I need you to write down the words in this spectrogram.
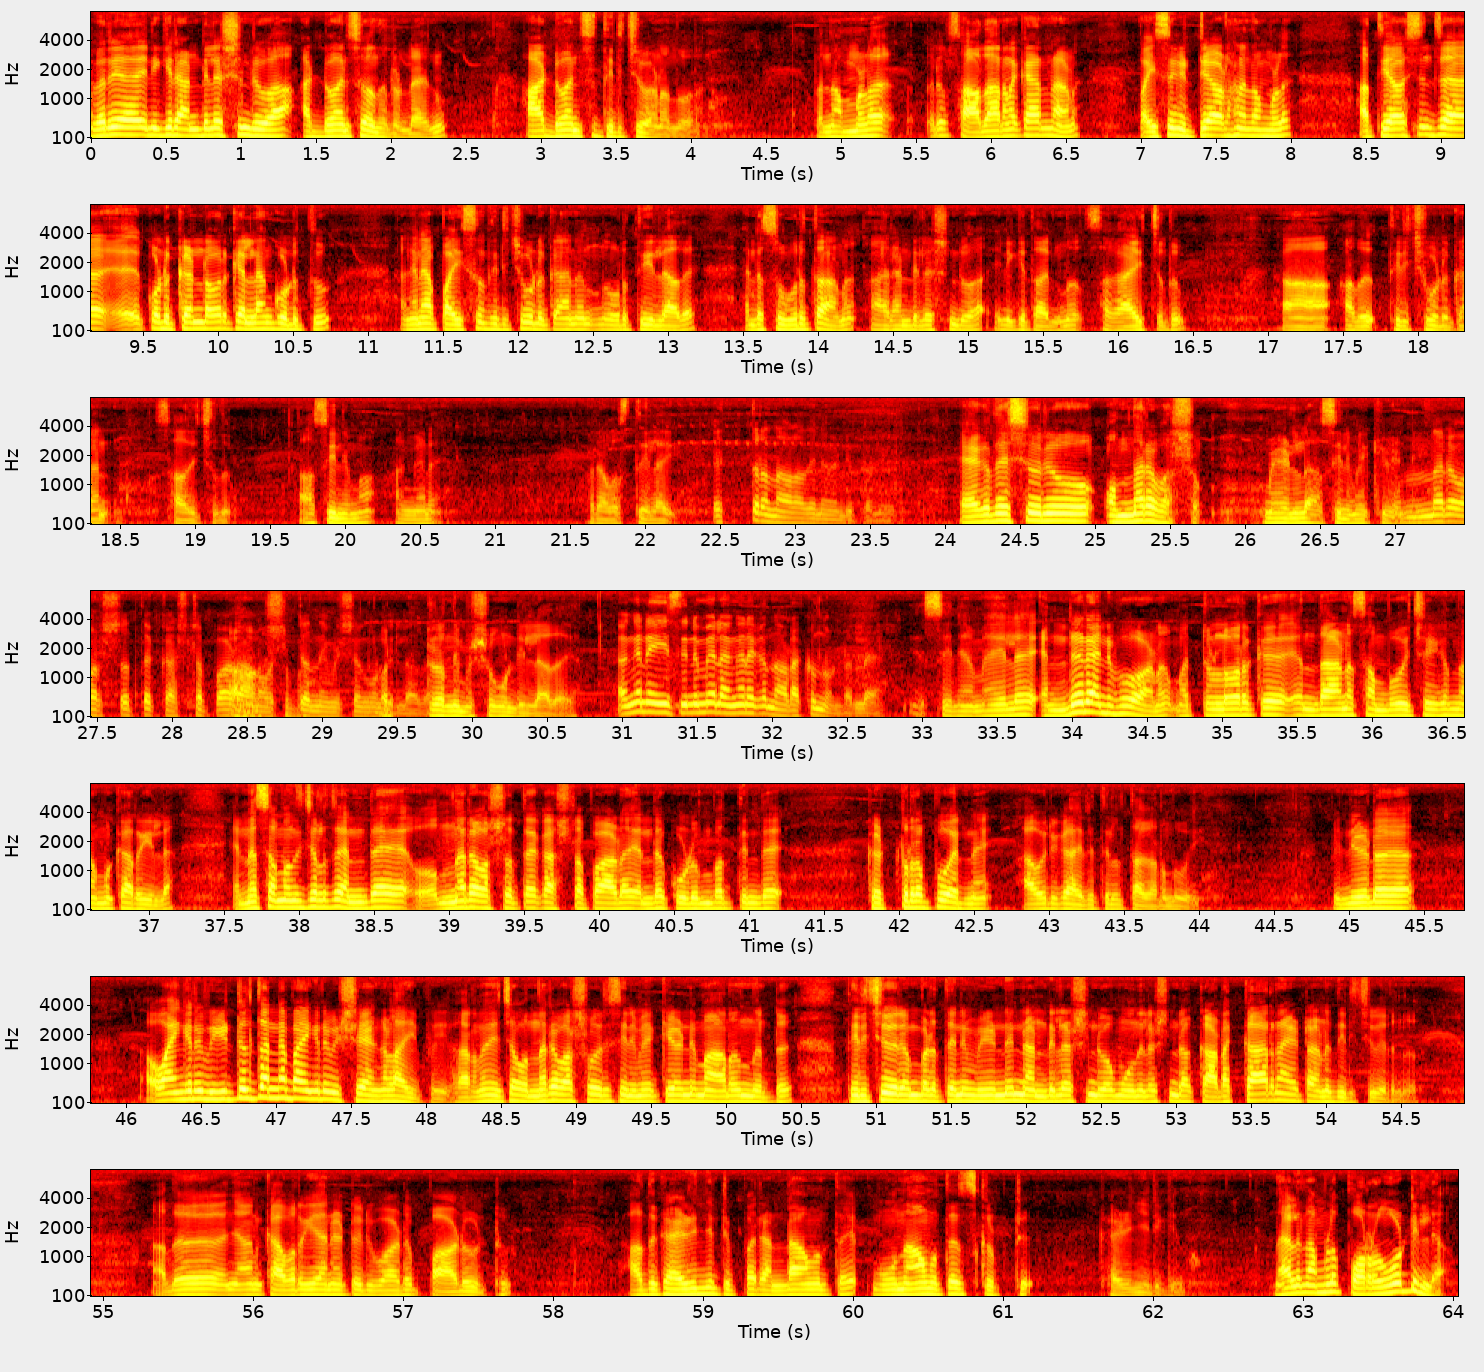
ഇവർ എനിക്ക് രണ്ട് ലക്ഷം രൂപ അഡ്വാൻസ് തന്നിട്ടുണ്ടായിരുന്നു. ആ അഡ്വാൻസ് തിരിച്ചു വേണമെന്ന് പറഞ്ഞു. അപ്പം നമ്മൾ ഒരു സാധാരണക്കാരനാണ്. പൈസ കിട്ടിയ ഉടനെ നമ്മൾ അത്യാവശ്യം ചെ- കൊടുക്കേണ്ടവർക്കെല്ലാം കൊടുത്തു. അങ്ങനെ ആ പൈസ തിരിച്ചു കൊടുക്കാനും നിവൃത്തിയില്ലാതെ എന്റെ സുഹൃത്താണ് ആ രണ്ട് ലക്ഷം രൂപ എനിക്ക് തന്ന് സഹായിച്ചത് അത് തിരിച്ചു കൊടുക്കാൻ സാധിച്ചത്. ആ സിനിമ അങ്ങനെ ഒരവസ്ഥയിലായി. എത്ര നാൾ അതിനു വേണ്ടി പണിയെടുത്തു? ഏകദേശം ഒരു ഒന്നര വർഷം മേളിൽ ആ സിനിമയ്ക്ക് വേണ്ടി. ഒന്നര വർഷത്തെ കഷ്ടപ്പാടാണ് ഒറ്റ നിമിഷം കൊണ്ടില്ലാതെ ഒറ്റ നിമിഷം കൊണ്ടില്ലാതായി അങ്ങനെ ഈ സിനിമയിൽ അങ്ങനെയൊക്കെ നടക്കുന്നുണ്ടല്ലേ? സിനിമയിൽ എന്റെ ഒരു അനുഭവമാണ്. മറ്റുള്ളവർക്ക് എന്താണ് സംഭവിച്ചതെന്ന് നമുക്കറിയില്ല. എന്നെ സംബന്ധിച്ചിടത്തോളം എന്റെ ഒന്നര വർഷത്തെ കഷ്ടപ്പാട് എന്റെ കുടുംബത്തിന്റെ കെട്ടുറപ്പ് തന്നെ ആ ഒരു കാര്യത്തിൽ തകർന്നു പോയി പിന്നീട് ഭയങ്കര വീട്ടിൽ തന്നെ ഭയങ്കര വിഷയങ്ങളായിപ്പോയി. കാരണം എന്ന് വെച്ചാൽ ഒന്നര വർഷം ഒരു സിനിമയ്ക്ക് വേണ്ടി മാറി നിന്നിട്ട് തിരിച്ചു വരുമ്പോഴത്തേനും വീണ്ടും രണ്ട് ലക്ഷം രൂപ മൂന്ന് ലക്ഷം രൂപ കടക്കാരനായിട്ടാണ് തിരിച്ചു വരുന്നത്. അത് ഞാൻ കവർ ചെയ്യാനായിട്ട് ഒരുപാട് പാടുവിട്ടു അത് കഴിഞ്ഞിട്ട് ഇപ്പോൾ രണ്ടാമത്തെ മൂന്നാമത്തെ സ്ക്രിപ്റ്റ് കഴിഞ്ഞിരിക്കുന്നു. എന്നാലും നമ്മൾ പുറകോട്ടില്ല.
